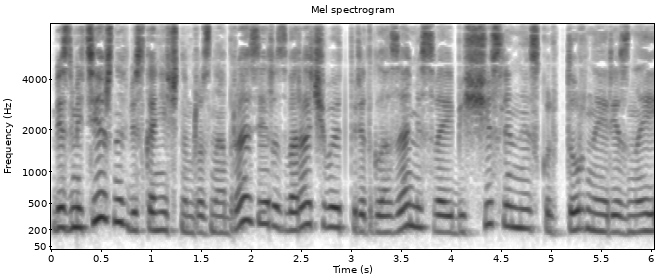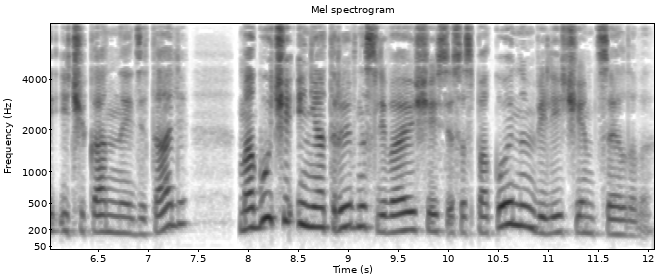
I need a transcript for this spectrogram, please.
безмятежно в бесконечном разнообразии разворачивают перед глазами свои бесчисленные скульптурные резные и чеканные детали, могуче и неотрывно сливающиеся со спокойным величием целого.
